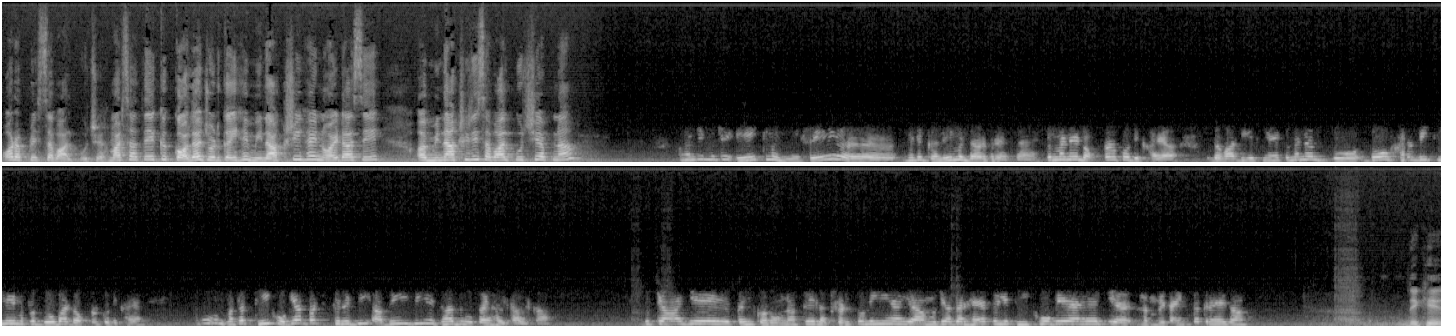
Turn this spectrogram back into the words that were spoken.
और अपने सवाल पूछें। हमारे साथ एक कॉलर जुड़ गई है, मीनाक्षी है नोएडा से। और मीनाक्षी जी, सवाल पूछिए अपना। हाँ जी, मुझे एक महीने से मेरे गले में दर्द रहता है। तो मैंने डॉक्टर को दिखाया, दवा दी इसने तो मैंने दो दो हर वीक में मतलब दो बार डॉक्टर को दिखाया। वो मतलब ठीक हो गया बट फिर भी अभी भी दर्द होता है हल्का हल्का तो क्या ये कहीं कोरोना के लक्षण तो नहीं है, या मुझे अगर है तो ये ठीक हो गया है कि लंबे टाइम तक रहेगा? देखिए,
